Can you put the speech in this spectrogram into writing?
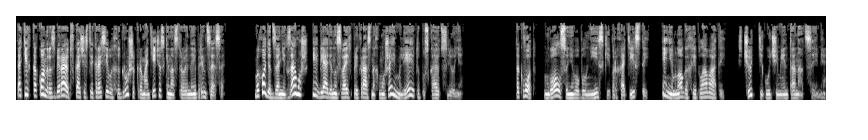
Таких, как он, разбирают в качестве красивых игрушек романтически настроенные принцессы. Выходят за них замуж и, глядя на своих прекрасных мужей, млеют и пускают слюни. Так вот, голос у него был низкий, бархатистый и немного хрипловатый, с чуть тягучими интонациями.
